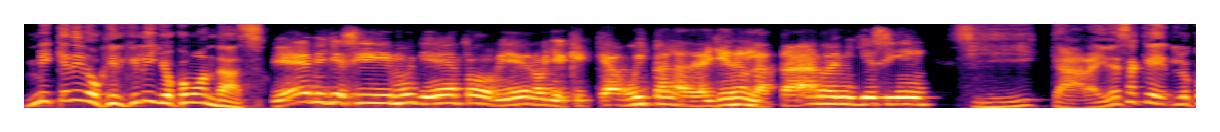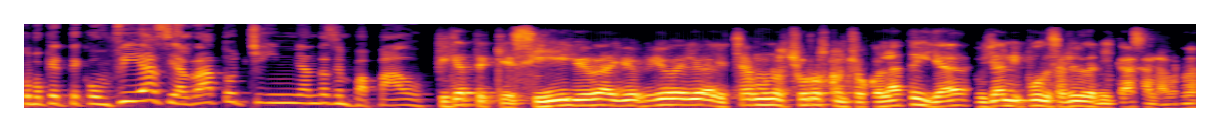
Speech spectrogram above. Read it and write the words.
Mi querido Gilgilillo, ¿cómo andas? Bien, mi Jessy, muy bien, todo bien. Oye, qué, qué agüita la de ayer en la tarde, mi Jessy. Sí, cara, y de esa que lo, como que te confías y al rato, ching, andas empapado. Fíjate que sí, yo iba, yo, yo iba a echarme unos churros con chocolate y ya, pues ya ni pude salir de mi casa, la verdad.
